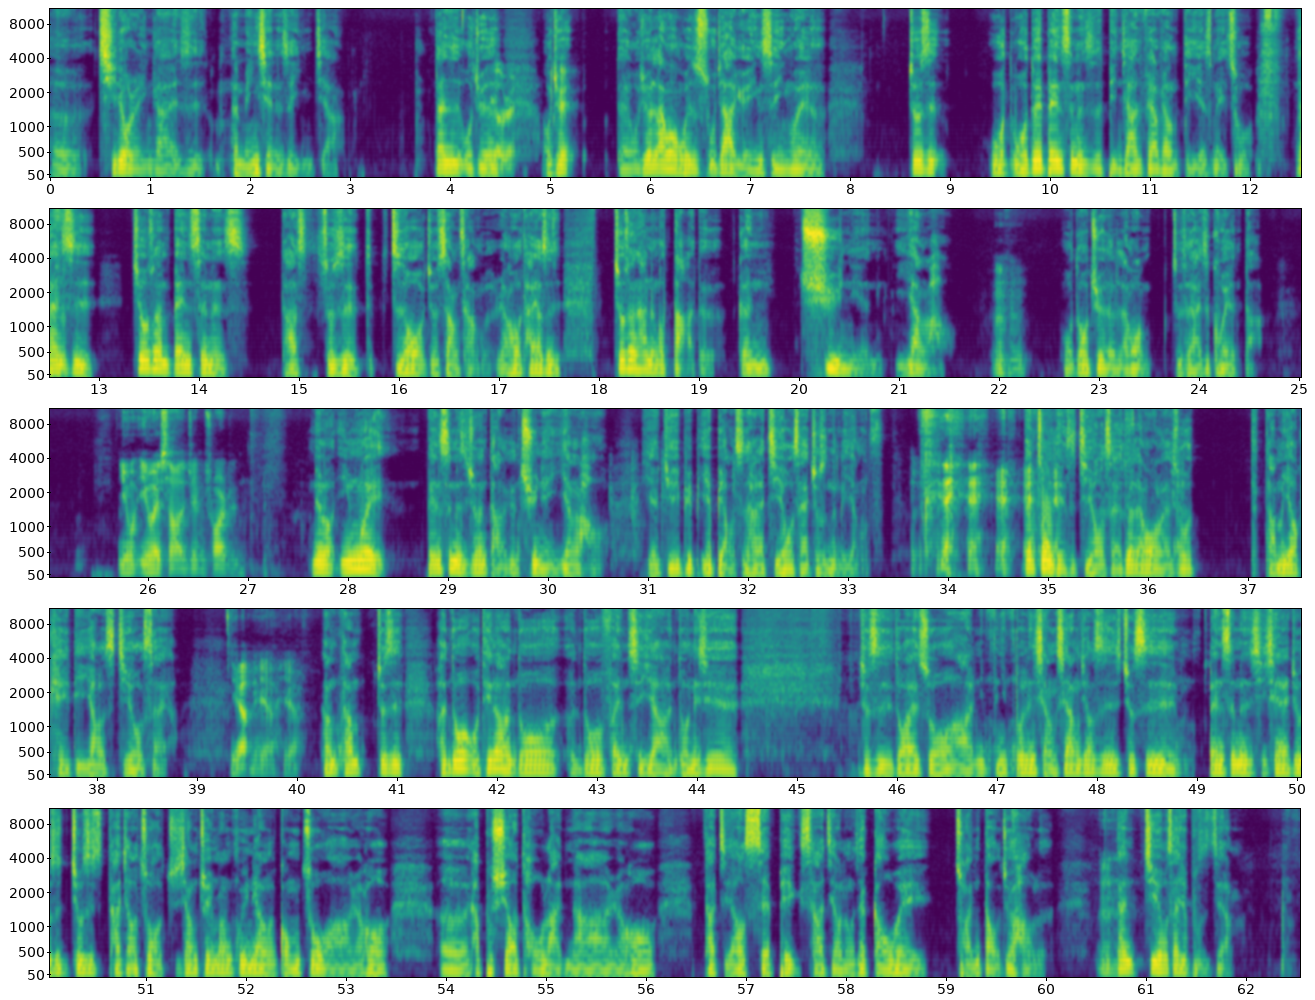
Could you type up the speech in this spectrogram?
呃，七六人应该还是很明显的是赢家。但是我觉得.我觉得，对，我觉得篮网会是输家的原因，是因为呢，就是。我我对 Ben Simmons 的评价是非常非常低，也是没错。但是，就算 Ben Simmons 他就是之后就上场了，然后他要是就算他能够打的跟去年一样好，嗯哼，我都觉得篮网就是还是亏很大。因为因为少了 James Harden，没有，因为 Ben Simmons 就算打得跟去年一样好，也也也表示他在季后赛就是那个样子。但重点是季后赛，对篮网来说，他们要 KD 要的是季后赛啊。Yeah, yeah, yeah. 他们他们就是很多，我听到很多很多分析啊，很多那些就是都在说啊，你你不能想象，就是就是 Ben Simmons 现在就是就是他只要做好像 Draymond Green 那样的工作啊，然后呃他不需要投篮啊，然后他只要 set picks，他只要能够在高位传导就好了。嗯，但季后赛就不是这样。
